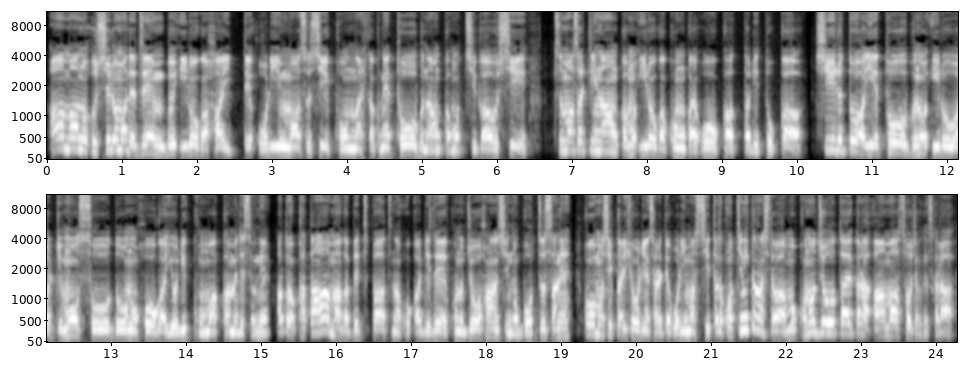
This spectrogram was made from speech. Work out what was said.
アーマーの後ろまで全部色が入っておりますし、こんな比較ね、頭部なんかも違うし、つま先なんかも色が今回多かったりとか、シールとはいえ頭部の色分けも相当の方がより細かめですよね。あとは肩アーマーが別パーツなおかげで、この上半身のごつさね、ここもしっかり表現されておりますし、ただこっちに関してはもうこの状態からアーマー装着ですから、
